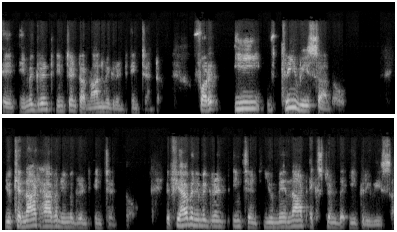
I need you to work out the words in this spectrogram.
an immigrant intent or non-immigrant intent. For E3 visa though, you cannot have an immigrant intent though. If you have an immigrant intent, you may not extend the E3 visa.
